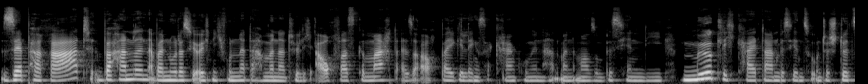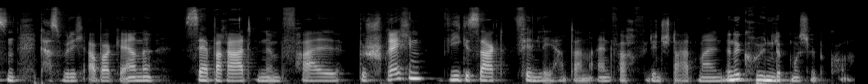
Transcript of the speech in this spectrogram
separat behandeln. Aber nur, dass ihr euch nicht wundert, da haben wir natürlich auch was gemacht. Also auch bei Gelenkserkrankungen hat man immer so ein bisschen die Möglichkeit, da ein bisschen zu unterstützen. Das würde ich aber gerne separat in einem Fall besprechen. Wie gesagt, Finlay hat dann einfach für den Start mal eine Grünlippmuschel bekommen.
